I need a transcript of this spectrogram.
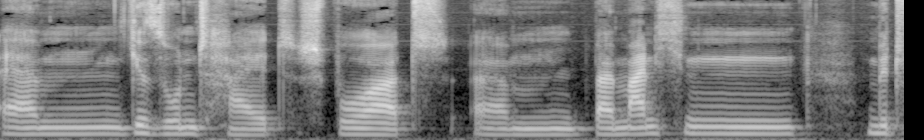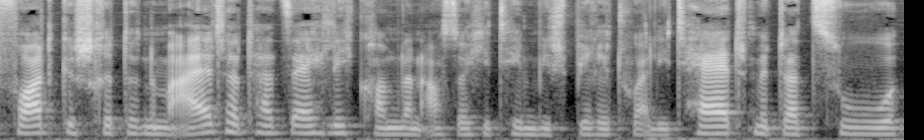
ähm, Gesundheit, Sport. Ähm, bei manchen mit fortgeschrittenem Alter tatsächlich kommen dann auch solche Themen wie Spiritualität mit dazu.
